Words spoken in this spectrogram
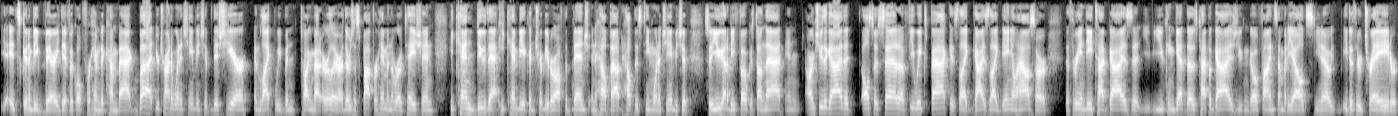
it's going to be very difficult for him to come back. But you're trying to win a championship this year, and like we've been talking about earlier, there's a spot for him in the rotation. He can do that. He can be a contributor off the bench and help out, help this team win a championship. So you got to be focused on that. And aren't you the guy that also said a few weeks back is like guys like Danuel House are the three and D type guys that you, you can get those type of guys. You can go find somebody else, you know, either through trade or,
